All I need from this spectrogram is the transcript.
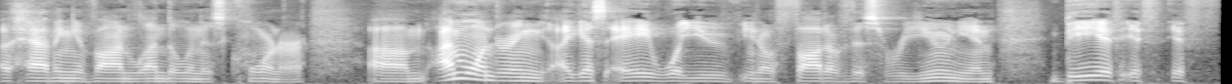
uh, having Ivan Lendl in his corner. Um, I'm wondering, I guess, a what you you know thought of this reunion. B if if if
